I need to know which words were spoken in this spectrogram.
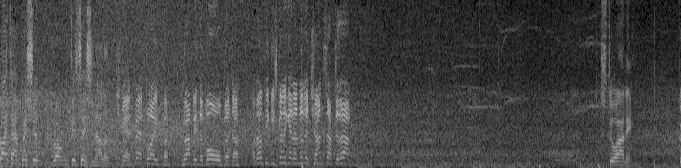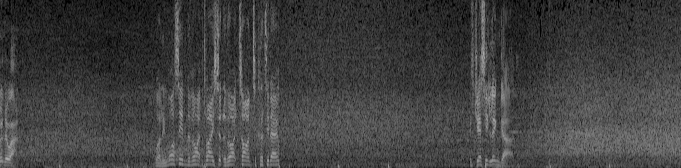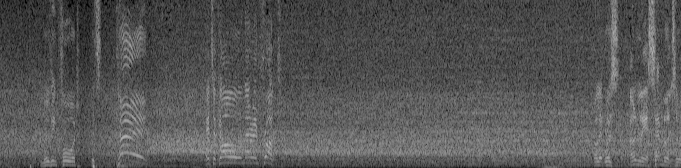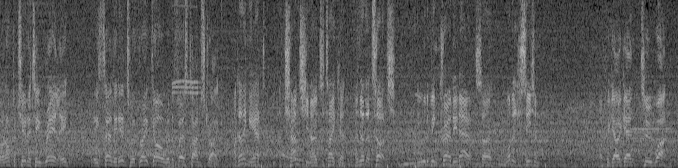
Right ambition, wrong decision, Alan. Yeah, fair play for grabbing the ball, but uh, I don't think he's going to get another chance after that. Stuani. Gundogan. Well, he was in the right place at the right time to cut it out. It's Jesse Lingard. Moving forward with Kane! It's a goal and they're in front. Well, it was only a semblance of an opportunity, really, but he's turned it into a great goal with the first-time strike. I don't think he had a chance, you know, to take a, another touch. He would have been crowded out, so what a decision. Off we go again, 2-1.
